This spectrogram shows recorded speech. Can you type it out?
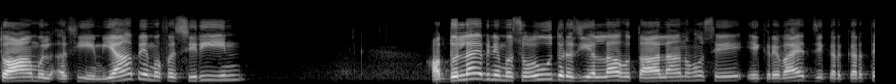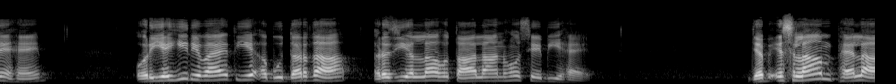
طعام الاسیم یہاں پہ مفسرین عبداللہ ابن مسعود رضی اللہ تعالیٰ عنہ سے ایک روایت ذکر کرتے ہیں اور یہی روایت یہ ابو دردا رضی اللہ تعالیٰ عنہ سے بھی ہے۔ جب اسلام پھیلا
